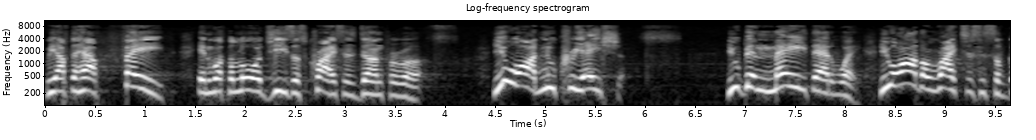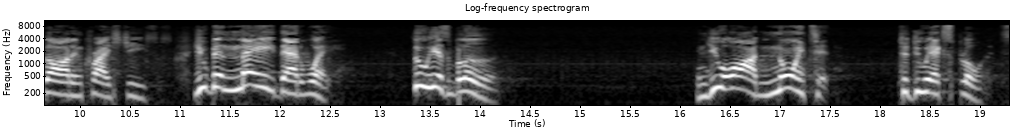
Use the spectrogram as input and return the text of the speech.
We have to have faith in what the Lord Jesus Christ has done for us. You are new creations. You've been made that way. You are the righteousness of God in Christ Jesus. You've been made that way through his blood. And you are anointed to do exploits.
